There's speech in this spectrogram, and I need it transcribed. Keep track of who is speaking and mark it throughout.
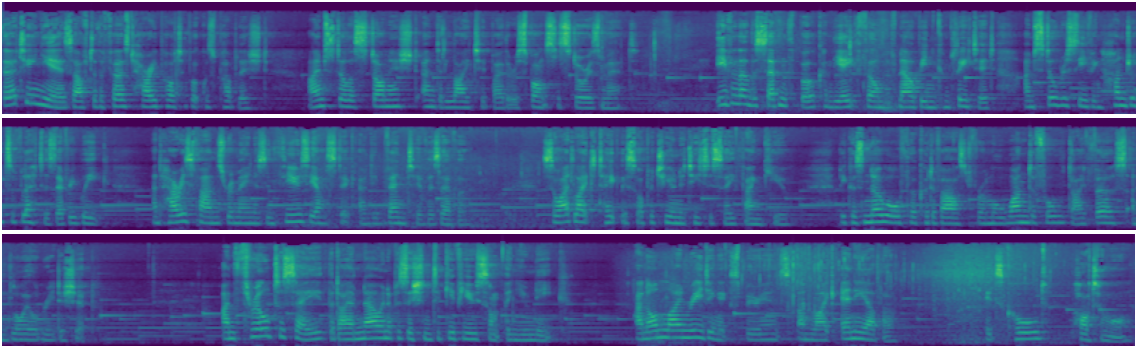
Speaker 1: Thirteen years after the first Harry Potter book was published, I'm still astonished and delighted by the response the stories met. Even though the seventh book and the eighth film have now been completed, I'm still receiving hundreds of letters every week, and Harry's fans remain as enthusiastic and inventive as ever. So I'd like to take this opportunity to say thank you, because no author could have asked for a more wonderful, diverse, and loyal readership. I'm thrilled to say that I am now in a position to give you something unique an online reading experience unlike any other. It's called Pottermore.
